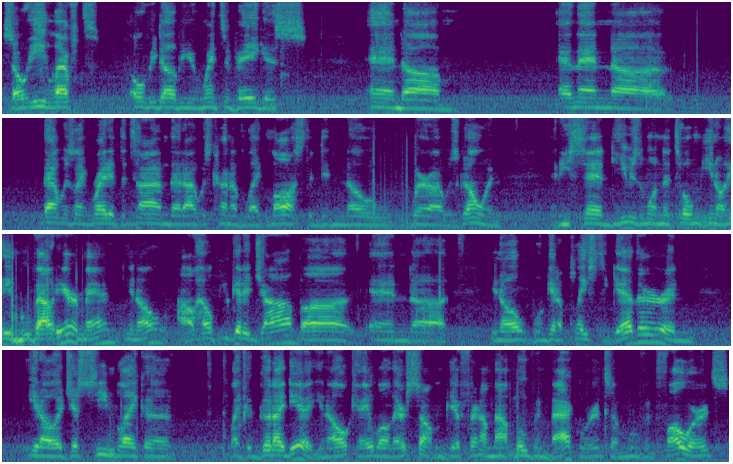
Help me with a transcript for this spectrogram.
so he left OVW, went to Vegas, and um, and then uh, that was like right at the time that I was kind of like lost and didn't know where I was going. And he said he was the one that told me, you know, hey, move out here, man. You know, I'll help you get a job, uh, and uh, you know, we'll get a place together. And you know, it just seemed like a like a good idea. You know, okay, well, there's something different. I'm not moving backwards. I'm moving forwards.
